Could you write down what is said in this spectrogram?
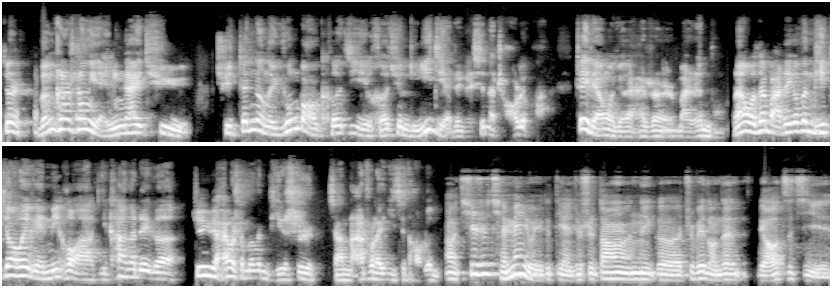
就是文科生也应该去去真正的拥抱科技和去理解这个新的潮流啊。这点我觉得还是蛮认同。来，我再把这个问题交回给 Nico 啊，你看看这个君玉还有什么问题是想拿出来一起讨论啊？其实前面有一个点，就是当那个志飞总在聊自己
